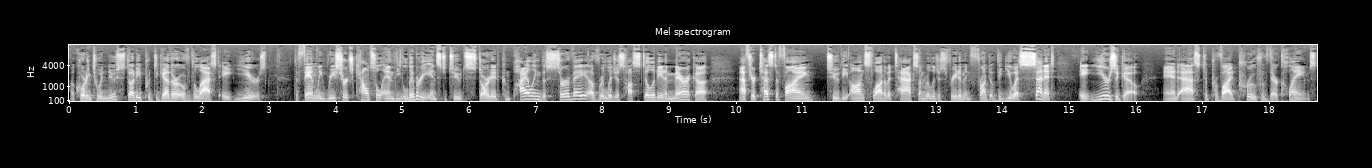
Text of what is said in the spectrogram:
according to a new study put together over the last eight years. The Family Research Council and the Liberty Institute started compiling the Survey of Religious Hostility in America after testifying to the onslaught of attacks on religious freedom in front of the U.S. Senate eight years ago and asked to provide proof of their claims.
